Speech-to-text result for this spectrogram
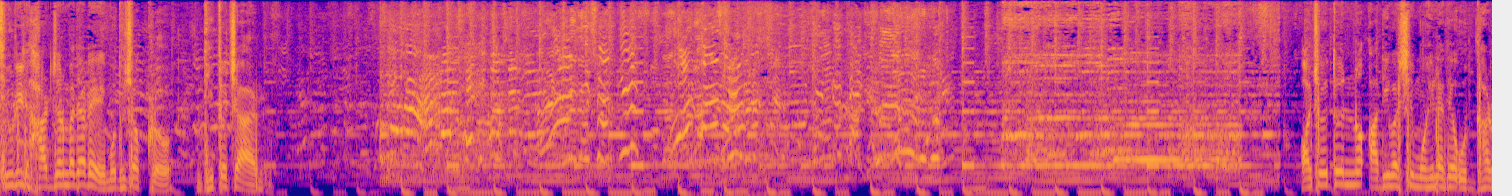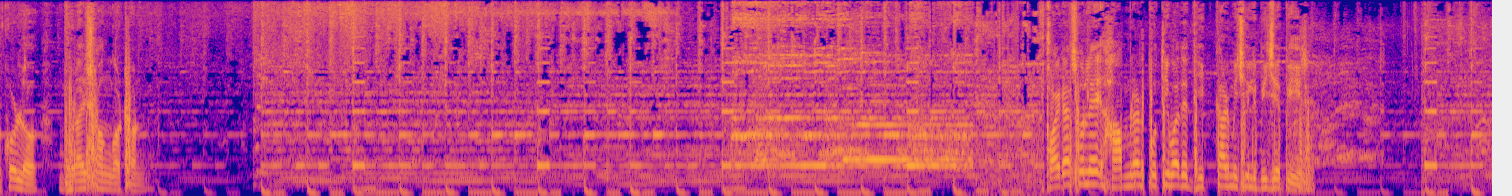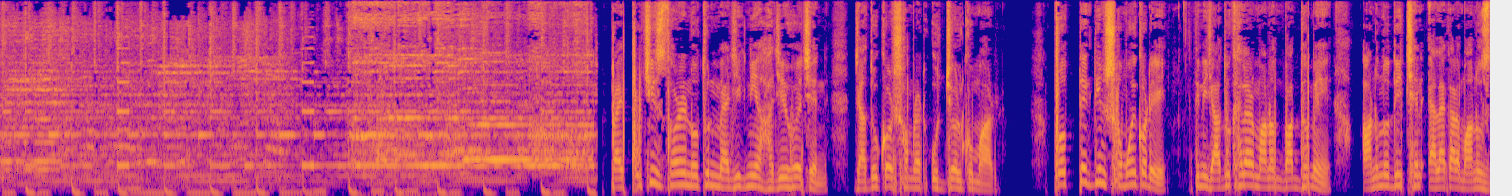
সিউড়ির হারজন বাজারে মধুচক্র ধৃতচার অচৈতন্য আদিবাসী মহিলাকে উদ্ধার করল ভোড়াই সংগঠন। খয়রাছলে হামলার প্রতিবাদে ধিক্কার মিছিল বিজেপির। পঁচিশ ধরনের নতুন ম্যাজিক নিয়ে হাজির হয়েছেন জাদুকর সম্রাট উজ্জ্বল কুমার। প্রত্যেক দিন সময় করে তিনি জাদু খেলার মানব মাধ্যমে আনন্দ দিচ্ছেন এলাকার মানুষ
